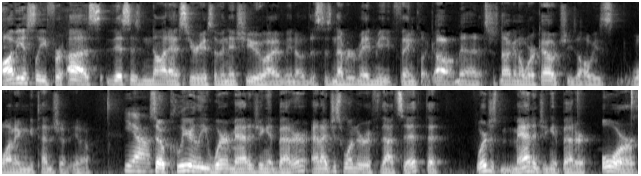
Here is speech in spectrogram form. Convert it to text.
obviously for us this is not as serious of an issue. I you know this has never made me think like oh man it's just not going to work out. She's always wanting attention you know? Yeah. so clearly we're managing it better and i just wonder if that's it that we're just managing it better or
